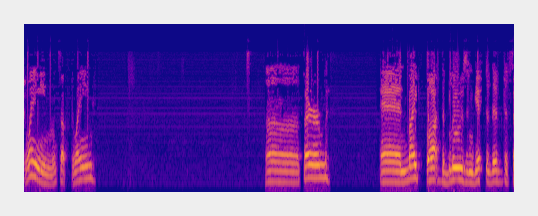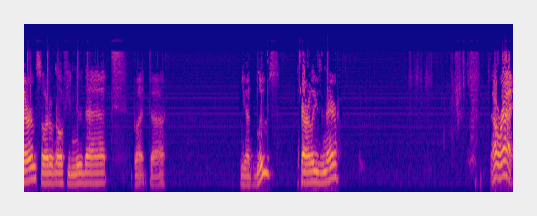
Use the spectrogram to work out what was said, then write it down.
Dwayne. What's up, Dwayne? Uh, Therm. And Mike bought the blues and gifted them to Therm, so I don't know if you knew that, but uh, you got the blues. Charlie's in there. All right.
